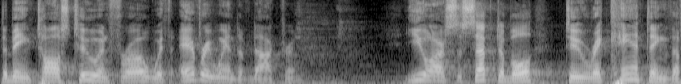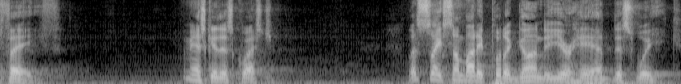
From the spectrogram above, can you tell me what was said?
to being tossed to and fro with every wind of doctrine. You are susceptible to recanting the faith. Let me ask you this question Let's say somebody put a gun to your head this week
